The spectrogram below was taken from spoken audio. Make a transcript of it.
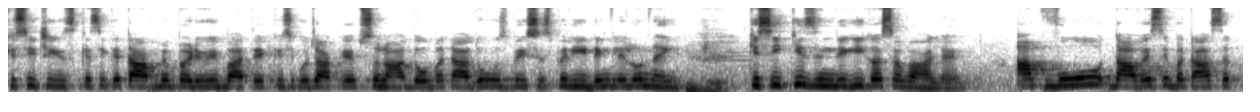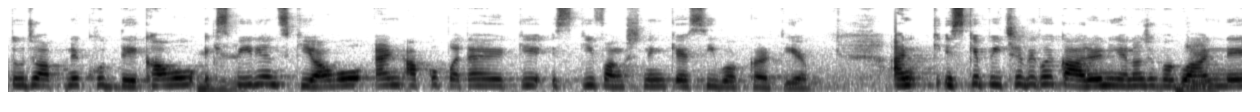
किसी चीज़ किसी किताब में पढ़ी हुई बातें किसी को जाके सुना दो बता दो उस बेसिस पे रीडिंग ले लो नहीं। किसी की ज़िंदगी का सवाल है। आप वो दावे से बता सकते हो जो आपने खुद देखा हो एक्सपीरियंस किया हो एंड आपको पता है कि इसकी फंक्शनिंग कैसी वर्क करती है। एंड इसके पीछे भी कोई कारण ही है ना जो भगवान ने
